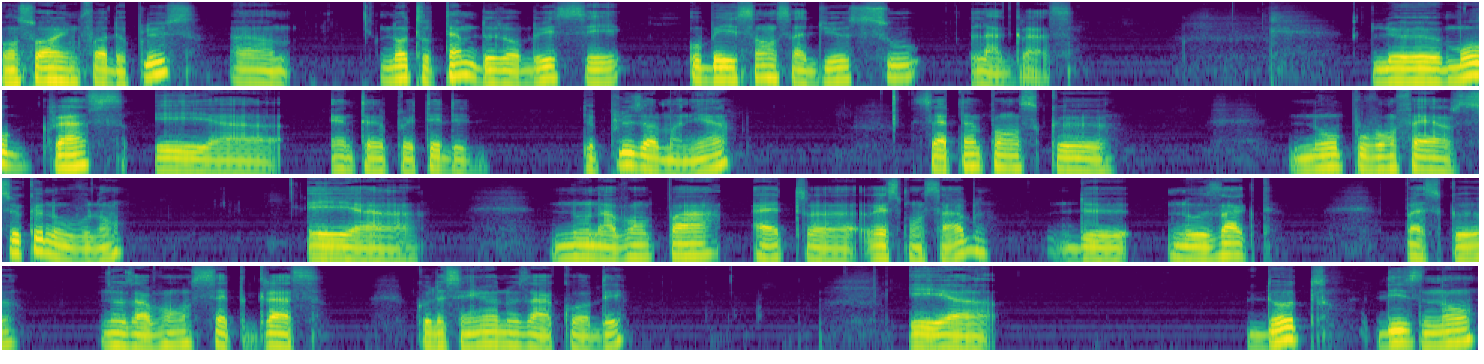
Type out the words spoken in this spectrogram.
Bonsoir une fois de plus. Euh, notre thème d'aujourd'hui, c'est obéissance à Dieu sous la grâce. Le mot grâce est euh, interprété de, plusieurs manières. Certains pensent que nous pouvons faire ce que nous voulons et euh, nous n'avons pas à être responsables de nos actes parce que nous avons cette grâce que le Seigneur nous a accordée. Et euh, d'autres disent non,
